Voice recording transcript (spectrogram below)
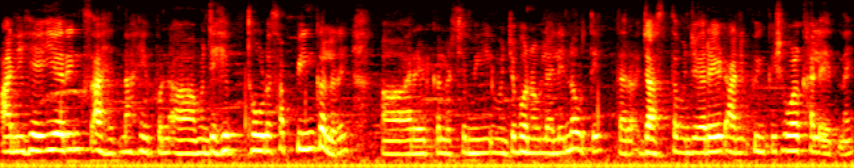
आणि हे इयरिंग्स आहेत ना हे पण म्हणजे हे थोडंसा पिंक कलर आहे. रेड कलरचे मी म्हणजे बनवलेले नव्हते. तर जास्त म्हणजे रेड आणि पिंकिश ओळखायला येत नाही.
